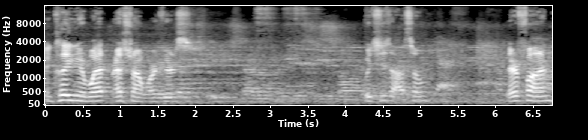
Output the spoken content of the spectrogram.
including your wet restaurant workers, which is awesome. They're fun.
